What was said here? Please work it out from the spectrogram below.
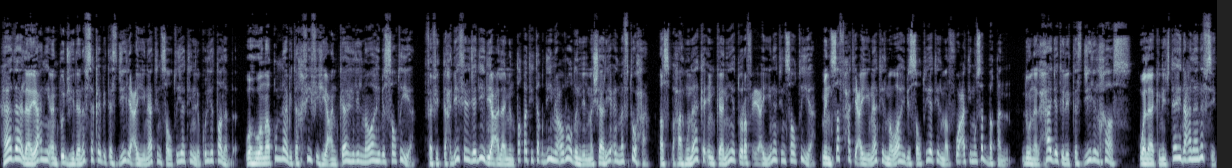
هذا لا يعني أن تجهد نفسك بتسجيل عينات صوتية لكل طلب وهو ما قمنا بتخفيفه عن كاهل المواهب الصوتية. ففي التحديث الجديد على منطقة تقديم عروض للمشاريع المفتوحة أصبح هناك إمكانية رفع عينة صوتية من صفحة عينات المواهب الصوتية المرفوعة مسبقا. دون الحاجة للتسجيل الخاص. ولكن اجتهد على نفسك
